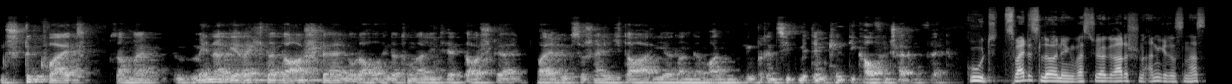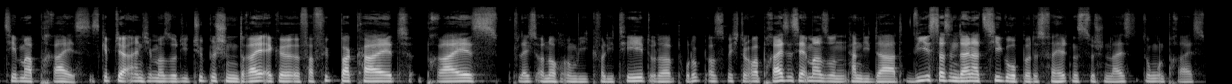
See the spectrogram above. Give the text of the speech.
ein Stück weit sag mal, männergerechter darstellen oder auch in der Tonalität darstellen, weil höchstwahrscheinlich da eher dann der Mann im Prinzip mit dem Kind die Kaufentscheidung fällt. Gut, zweites Learning, was du ja gerade schon angerissen hast, Thema Preis. Es gibt ja eigentlich immer so die typischen Dreiecke äh, Verfügbarkeit, Preis, vielleicht auch noch irgendwie Qualität oder Produktausrichtung, aber Preis ist ja immer so ein Kandidat. Wie ist das in deiner Zielgruppe, das Verhältnis zwischen Leistung und Preis?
